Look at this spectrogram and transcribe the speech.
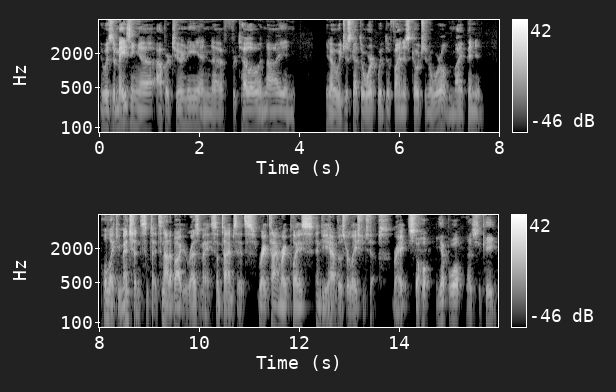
it was amazing uh, opportunity. And uh, Fratello and I, and you know, we just got to work with the finest coach in the world, in my opinion. Well, like you mentioned, sometimes it's not about your resume. Sometimes it's right time, right place, and do you have those relationships, right? It's the whole. Yep. Well, that's the key.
